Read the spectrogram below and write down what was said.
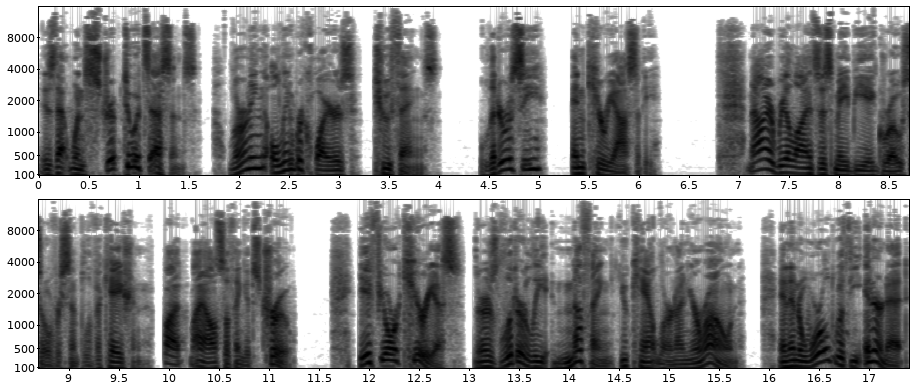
is that when stripped to its essence, learning only requires two things literacy and curiosity. Now I realize this may be a gross oversimplification, but I also think it's true. If you're curious, there's literally nothing you can't learn on your own. And in a world with the internet,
